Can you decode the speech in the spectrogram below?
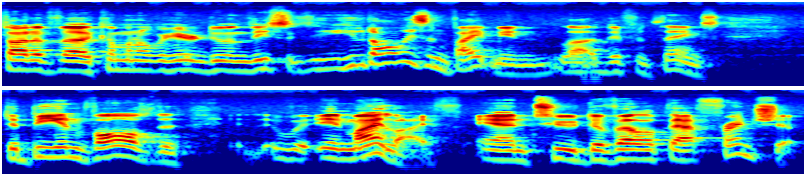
thought of uh, coming over here and doing these? He would always invite me in a lot of different things to be involved in my life and to develop that friendship.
